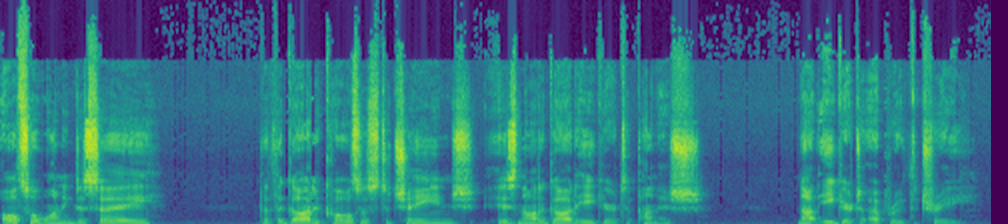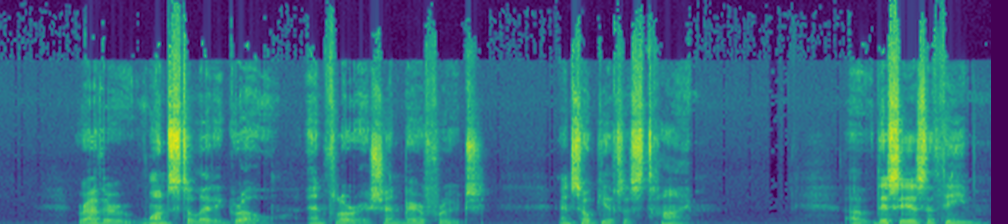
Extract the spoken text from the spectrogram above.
also wanting to say that the God who calls us to change is not a God eager to punish, not eager to uproot the tree, rather wants to let it grow and flourish and bear fruit, and so gives us time. Uh, this is a theme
